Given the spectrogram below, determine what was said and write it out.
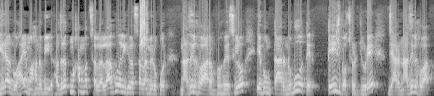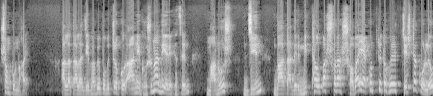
হেরা গুহায় মহানবী হজরত মোহাম্মদ সাল্লাহু আলহি আসাল্লামের উপর নাজিল হওয়া আরম্ভ হয়েছিল এবং তার নবুয়তের তেইশ বছর জুড়ে যার নাজিল হওয়া সম্পূর্ণ হয়। আল্লাহ তালা যেভাবে পবিত্র কোরআনে ঘোষণা দিয়ে রেখেছেন, মানুষ, জিন বা তাদের মিথ্যা উপাস্যরা সবাই একত্রিত হয়ে চেষ্টা করলেও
